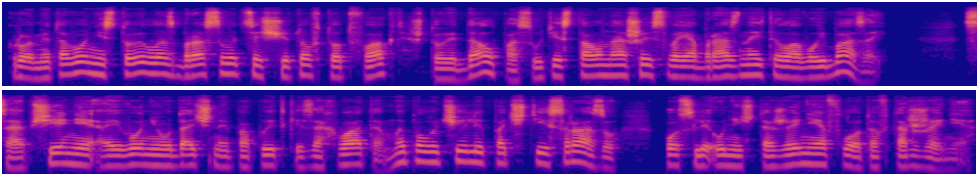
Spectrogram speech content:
Кроме того, не стоило сбрасывать со счетов тот факт, что Эдал, по сути, стал нашей своеобразной тыловой базой. Сообщение о его неудачной попытке захвата мы получили почти сразу после уничтожения флота вторжения.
